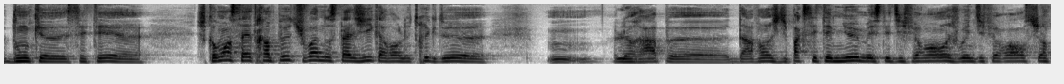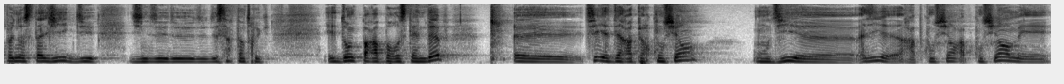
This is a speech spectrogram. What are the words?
Donc, euh, c'était. Euh, je commence à être un peu, tu vois, nostalgique, avoir le truc de. Le rap euh, d'avant. Je dis pas que c'était mieux, mais c'était différent. Je vois une différence. Je suis un peu nostalgique du, de, certains trucs. Et donc, par rapport au stand-up, euh, tu sais, il y a des rappeurs conscients. On dit, euh, vas-y, rap conscient, rap conscient, mais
